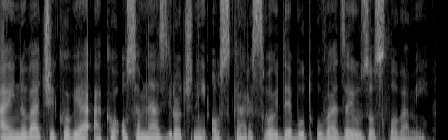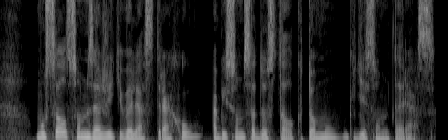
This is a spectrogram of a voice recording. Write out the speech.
aj nováčikovia ako 18-ročný Oscar svoj debut uvádzajú so slovami Musel som zažiť veľa strachu, aby som sa dostal k tomu, kde som teraz.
